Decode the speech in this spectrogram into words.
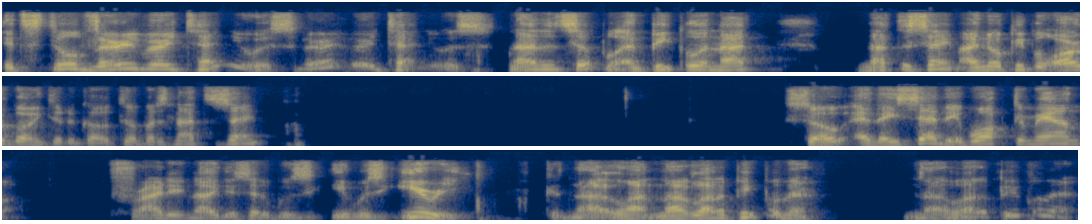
It's still very, very tenuous, very, very tenuous. Not as simple. And people are not not the same. I know people are going to the Kotel, but it's not the same. So, and they said they walked around Friday night. They said it was it was eerie not a lot, not a lot of people there, not a lot of people there.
